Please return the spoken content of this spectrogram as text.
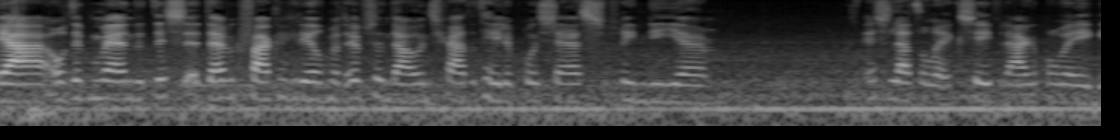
ja, op dit moment, het, is, het heb ik vaker gedeeld met ups en downs, gaat het hele proces. Vriend die uh, is letterlijk zeven dagen per week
